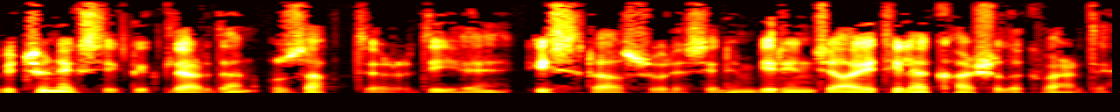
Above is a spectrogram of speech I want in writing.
bütün eksikliklerden uzaktır diye İsra suresinin birinci ayetiyle karşılık verdi.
